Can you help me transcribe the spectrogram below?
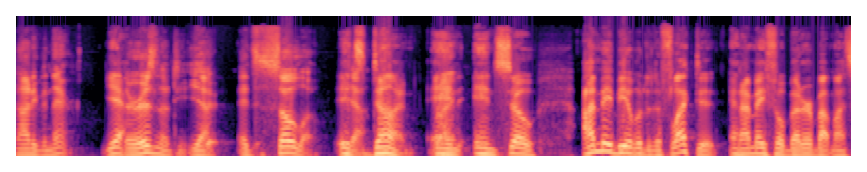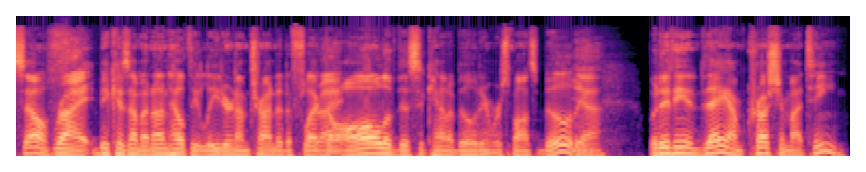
not even there. Yeah. There is no team. Yeah. It's solo. It's Yeah. done. And Right. and so I may be able to deflect it and I may feel better about myself. Right. Because I'm an unhealthy leader and I'm trying to deflect Right. all of this accountability and responsibility. Yeah. But at the end of the day, I'm crushing my team.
